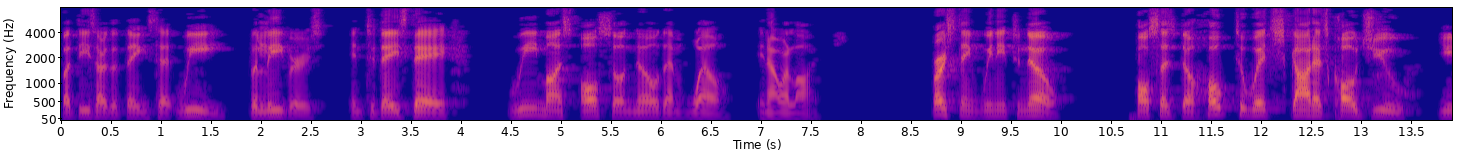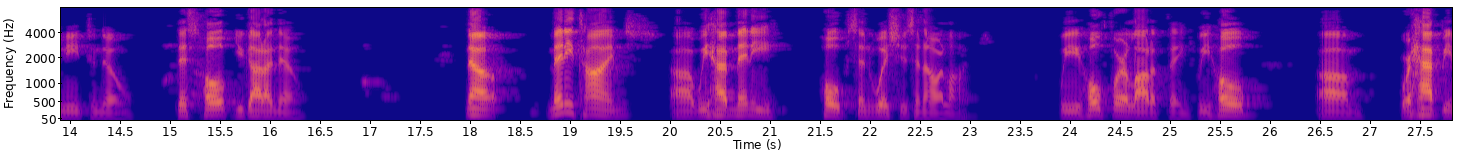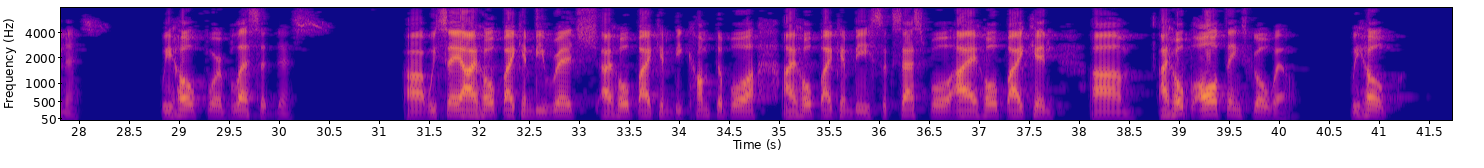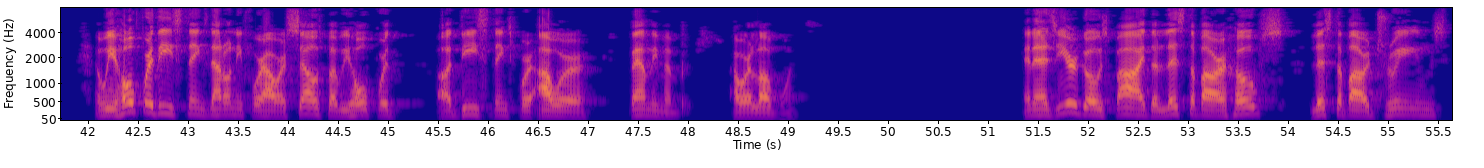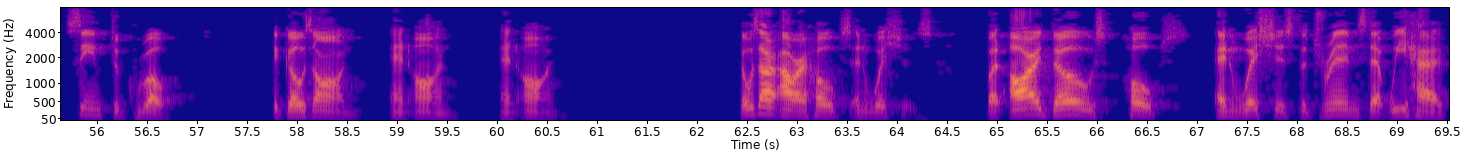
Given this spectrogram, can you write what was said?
but these are the things that we, believers, in today's day, we must also know them well in our lives. First thing we need to know, Paul says, the hope to which God has called you, you need to know. This hope you gotta know. Now, many times uh, we have many hopes and wishes in our lives. We hope for a lot of things. We hope um, for happiness. We hope for blessedness. Uh, we say, I hope I can be rich. I hope I can be comfortable. I hope I can be successful. I hope I can, um, I hope all things go well. We hope. And we hope for these things not only for ourselves, but we hope for uh, these things for our family members, our loved ones. And as year goes by, the list of our hopes, list of our dreams seem to grow. It goes on and on and on. Those are our hopes and wishes. But are those hopes and wishes the dreams that we have?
